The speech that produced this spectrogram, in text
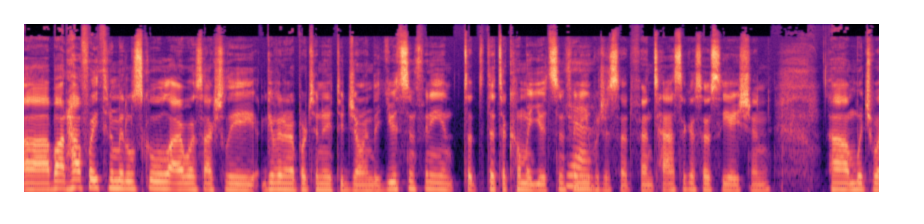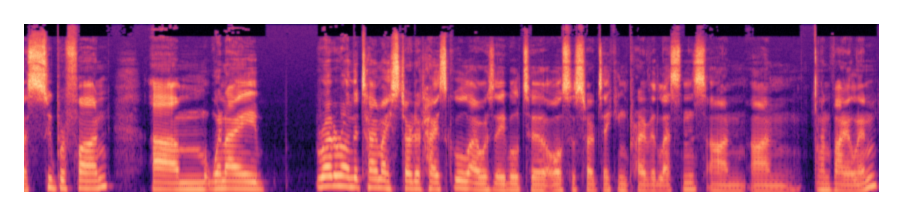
uh, about halfway through middle school, I was actually given an opportunity to join the Youth Symphony, and t- the Tacoma Youth Symphony, Yeah. which is a fantastic association, um, which was super fun. Um, when I right around the time I started high school, I was able to also start taking private lessons on on on violin.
